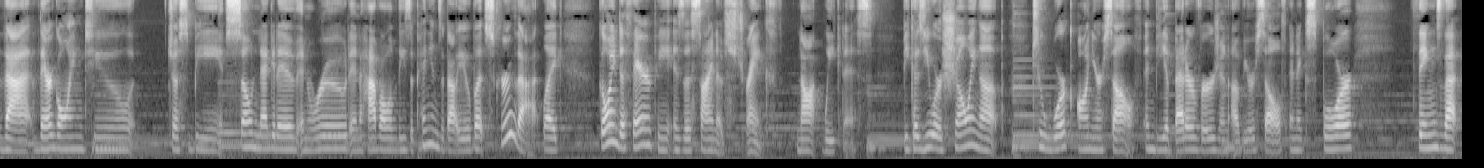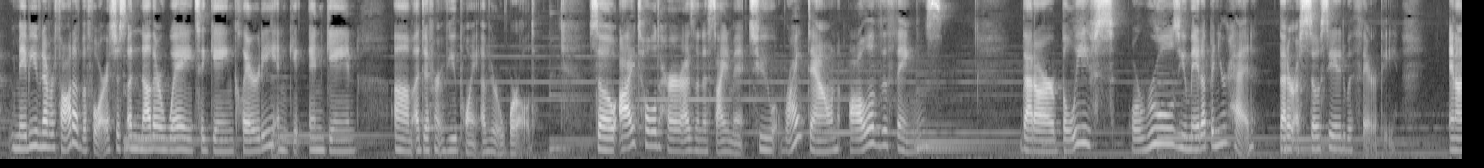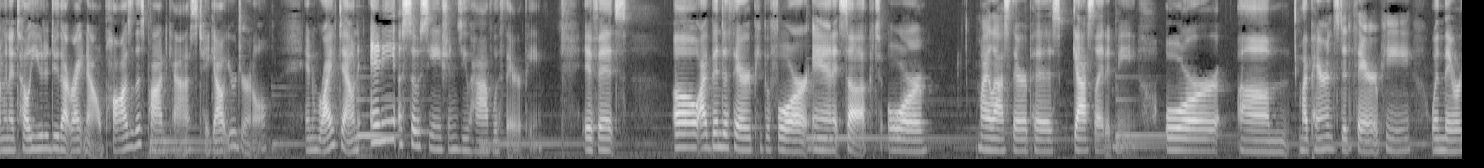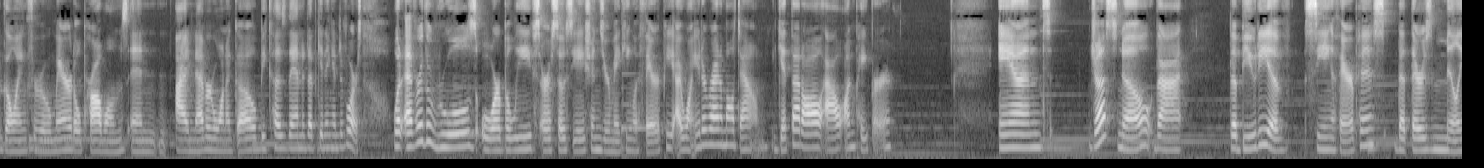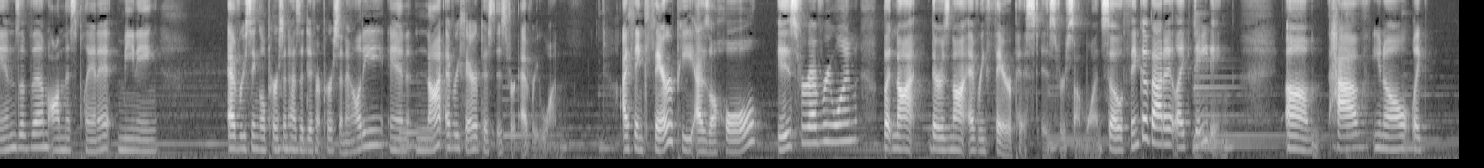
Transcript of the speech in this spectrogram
that they're going to just be so negative and rude and have all of these opinions about you but screw that like going to therapy is a sign of strength not weakness because you are showing up to work on yourself and be a better version of yourself and explore things that maybe you've never thought of before. It's just another way to gain clarity and and gain um, a different viewpoint of your world. So I told her as an assignment to write down all of the things that are beliefs or rules you made up in your head that are associated with therapy. And I'm going to tell you to do that right now. Pause this podcast, take out your journal, and write down any associations you have with therapy. If it's, oh, I've been to therapy before and it sucked, or my last therapist gaslighted me, or um, my parents did therapy when they were going through marital problems and I never want to go because they ended up getting a divorce whatever the rules or beliefs or associations you're making with therapy, I want you to write them all down. Get that all out on paper. And just know that the beauty of seeing a therapist that there's millions of them on this planet, meaning every single person has a different personality and not every therapist is for everyone. I think therapy as a whole is for everyone, but not there's not every therapist is for someone. So think about it like dating. Um, have, you know, like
